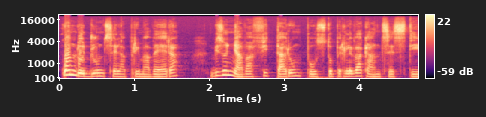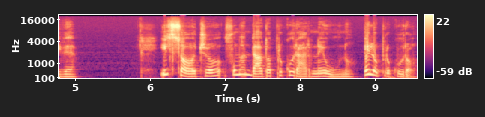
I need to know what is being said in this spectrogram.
Quando giunse la primavera, bisognava affittare un posto per le vacanze estive. Il socio fu mandato a procurarne uno e lo procurò.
